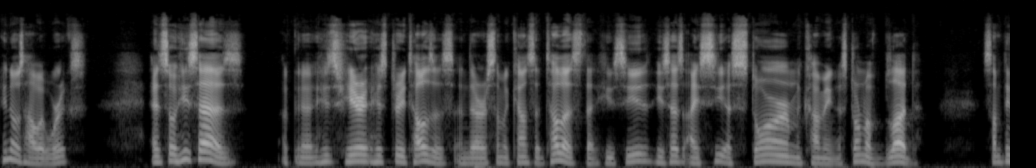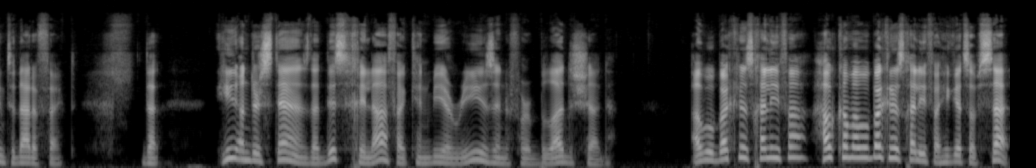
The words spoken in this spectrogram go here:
he knows how it works. And so he says, his here history tells us, and there are some accounts that tell us that he sees he says, I see a storm coming, a storm of blood, something to that effect. That he understands that this khilafah can be a reason for bloodshed. Abu Bakr is Khalifa? How come Abu Bakr is Khalifa? He gets upset.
